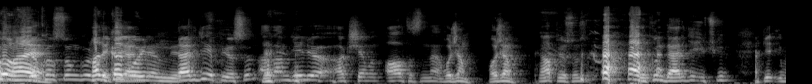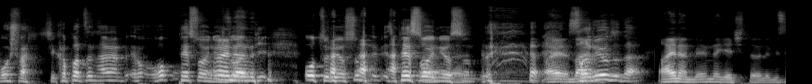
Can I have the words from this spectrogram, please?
Gökün, hayır. Gökün Sungur. Hadi kalk yani. oynayalım diye. Dergi yapıyorsun. Adam geliyor akşamın altısında. Hocam, hocam ne yapıyorsunuz? Gökün dergi 3 gün boş ver. Şimdi kapatın hemen hop pes oynuyorsun. Aynen. Oturuyorsun pes oynuyorsun. Aynen, Sarıyordu da. Aynen benim de geçti öyle bir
